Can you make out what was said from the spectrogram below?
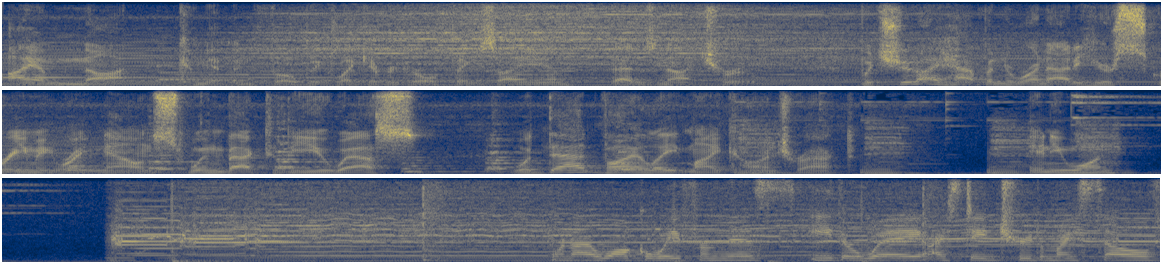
I am not commitment phobic like every girl thinks I am. That is not true. But should I happen to run out of here screaming right now and swim back to the US, Would that violate my contract? Anyone? When I walk away from this, either way, I stayed true to myself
